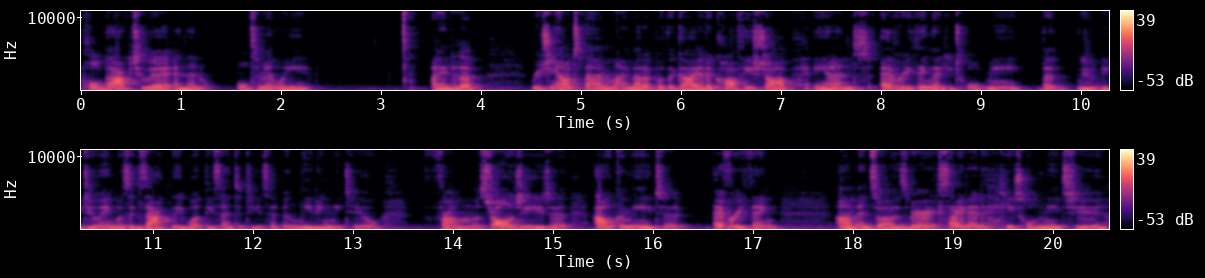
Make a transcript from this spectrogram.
pulled back to it. And then ultimately I ended up reaching out to them. I met up with a guy at a coffee shop and everything that he told me that we would be doing was exactly what these entities had been leading me to from astrology to alchemy to everything. Um, and so I was very excited. He told me to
